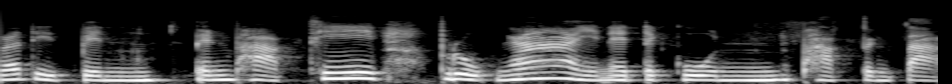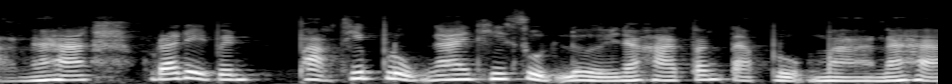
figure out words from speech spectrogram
ระดิตเป็นเป็นผักที่ปลูกง่ายในตระกูลผักต่างๆนะคะระดิตเป็นผักที่ปลูกง่ายที่สุดเลยนะคะ ตั้งแต่ปลูกมานะคะ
